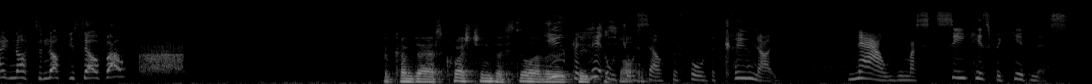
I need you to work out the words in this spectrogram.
Try not to knock yourself out. I've come to ask questions. I still have a You case to belittled solve. yourself before the Cuno. Now you must seek his forgiveness.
